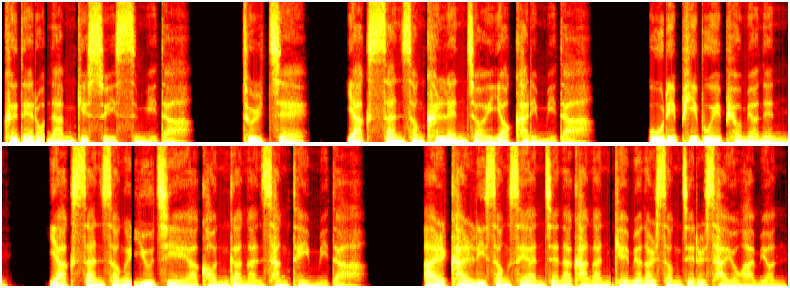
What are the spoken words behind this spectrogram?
그대로 남길 수 있습니다. 둘째, 약산성 클렌저의 역할입니다. 우리 피부의 표면은 약산성을 유지해야 건강한 상태입니다. 알칼리성 세안제나 강한 계면활성제를 사용하면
